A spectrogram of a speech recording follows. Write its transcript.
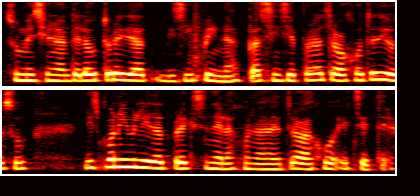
sumisión ante la autoridad, disciplina, paciencia para el trabajo tedioso, disponibilidad para extender la jornada de trabajo, etc.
